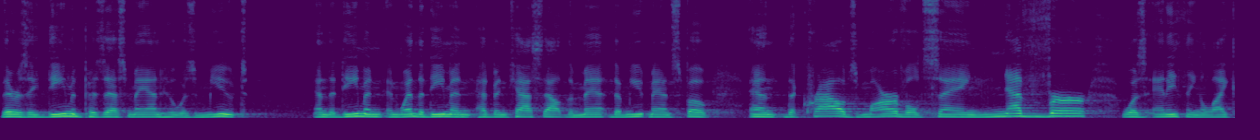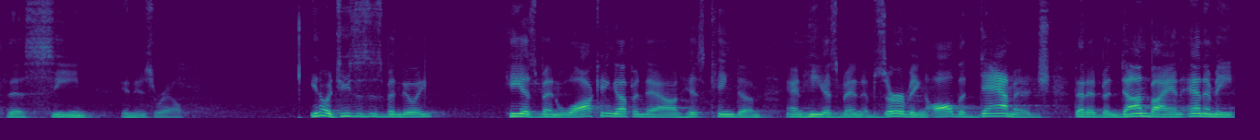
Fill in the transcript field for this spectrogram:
there is a demon possessed man who was mute. And the demon, and when the demon had been cast out, the, man, the mute man spoke. And the crowds marveled, saying, Never was anything like this seen in Israel. You know what Jesus has been doing? He has been walking up and down his kingdom and he has been observing all the damage that had been done by an enemy.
